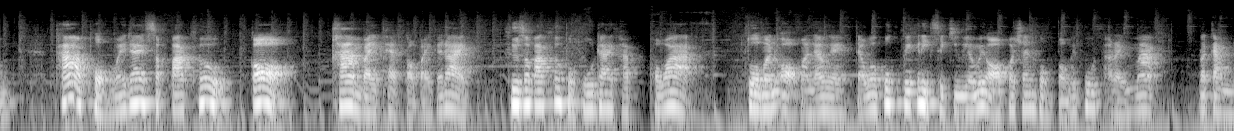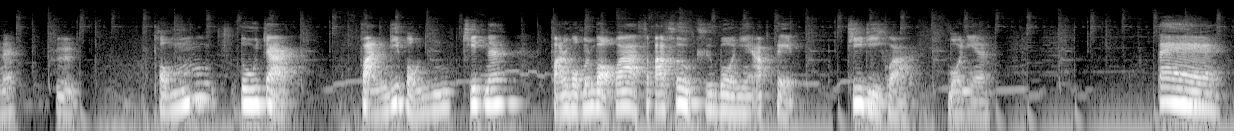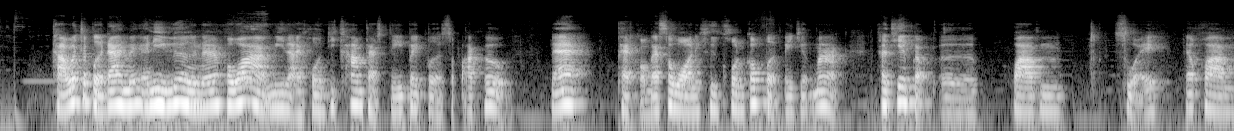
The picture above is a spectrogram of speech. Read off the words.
ถ้าผมไม่ได้สปาร์เคิลก็ ข้ามไปแพทต่อไปก็ได้ คือสปาร์เคิลผมพูดได้ครับ เพราะว่าตัวมันออกมาแล้วไง แต่ว่าพวกเมคานิกสกิลยังไม่ออก เพราะฉะนั้นผมผมไม่พูดอะไรมากละกันนะ อืม ผมดูจากฝันที่ผมคิดนะ ฝันของผมมันบอกว่าสปาร์เคิลคือโบเนียอัปเกรดที่ดีกว่าโบเนีย แต่ถามว่าจะเปิดได้ไหมอันนี้อีกเรื่องนึงนะ เพราะว่ามีหลายคนที่ข้ามแพทชนี้ไปเปิดสปาร์เคิลและ แพทของแบสวอลนี่คือคนก็เปิดไปเยอะมาก ถ้าเทียบกับเอ่อความสวยและความ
